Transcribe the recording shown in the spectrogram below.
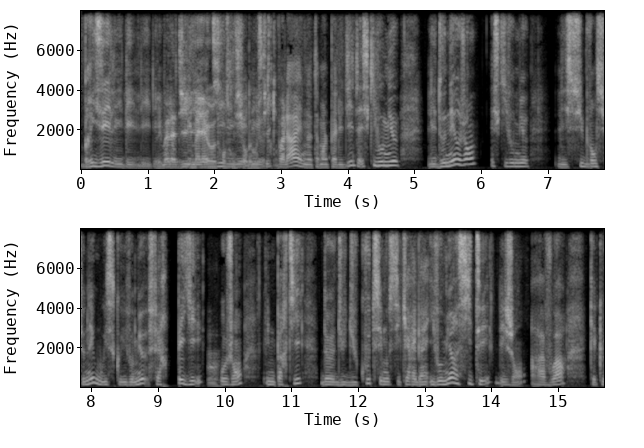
briser les, les, les, Les maladies liées aux transmissions de moustiques. Voilà, et notamment le paludisme. Est-ce qu'il vaut mieux les donner aux gens? Est-ce qu'il vaut mieux les subventionner ou est-ce qu'il vaut mieux faire payer Hum. aux gens une partie de- du, du coût de ces moustiquaires? Eh bien, il vaut mieux inciter les gens à avoir quelque,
